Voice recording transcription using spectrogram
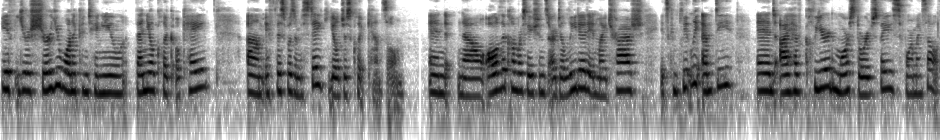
If you're sure you want to continue, then you'll click OK. Um, if this was a mistake, you'll just click cancel. And now all of the conversations are deleted in my trash. It's completely empty and I have cleared more storage space for myself.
